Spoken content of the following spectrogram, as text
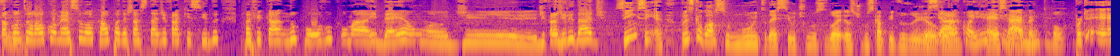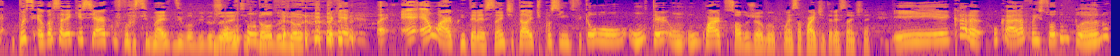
pra Sim. controlar o comércio local, pra deixar a cidade enfraquecida, pra ficar no povo uma ideia uma, de, de fragilidade. Sim, sim. É por isso que eu gosto muito desses últimos dois, os últimos capítulos do jogo. Esse arco aí É, esse final arco é é- muito bom. Porque é, por isso, eu gostaria que esse arco fosse mais desenvolvido O durante todo. todo. o jogo. Porque é, é um arco interessante e tal, e tipo assim, fica um, ter, um, um quarto só do jogo com essa parte interessante, né? E, cara, o cara fez todo um plano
